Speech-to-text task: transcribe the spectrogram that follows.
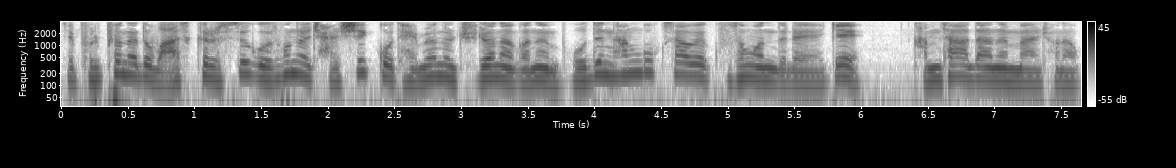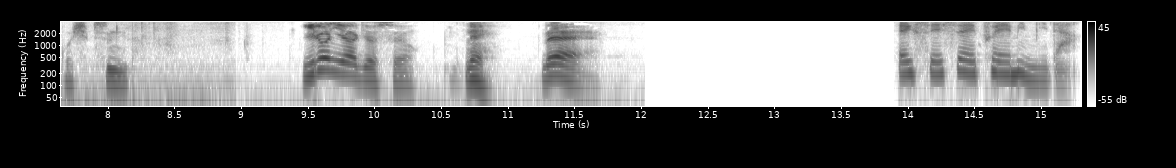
이제 불편해도 마스크를 쓰고 손을 잘 씻고 대면을 줄여나가는 모든 한국 사회 구성원들에게 감사하다는 말 전하고 싶습니다. 이런 이야기였어요. 네. 네. XSFM입니다.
